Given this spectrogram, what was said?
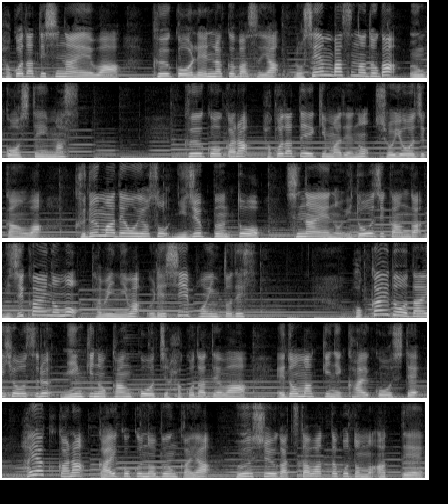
函館市内へは空港連絡バスや路線バスなどが運行しています。空港から函館駅までの所要時間は車でおよそ20分と市内への移動時間が短いのも旅には嬉しいポイントです。北海道を代表する人気の観光地函館は江戸末期に開港して早くから外国の文化や風習が伝わったこともあって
